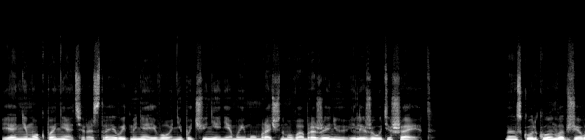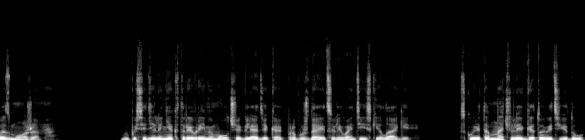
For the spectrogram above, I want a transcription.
Я не мог понять, расстраивает меня его неподчинение моему мрачному воображению или же утешает. Насколько он вообще возможен? Мы посидели некоторое время молча, глядя, как пробуждается левантийский лагерь. Вскоре там начали готовить еду,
